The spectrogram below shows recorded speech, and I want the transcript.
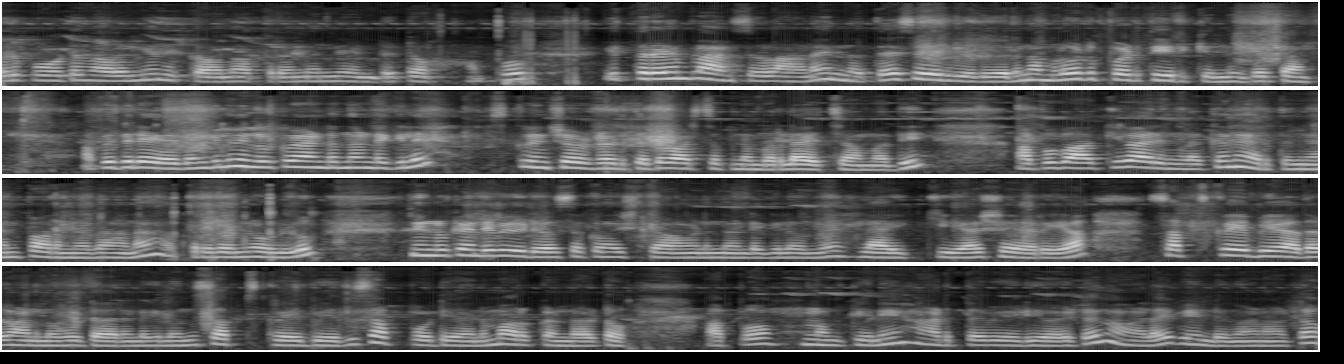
ഒരു പോട്ട് നിറഞ്ഞു നിൽക്കാവുന്ന അത്രയും തന്നെ ഉണ്ട് കേട്ടോ. അപ്പോൾ ഇത്രയും പ്ലാന്റ്സുകളാണ് ഇന്നത്തെ സെയിൽ വീഡിയോയിൽ നമ്മൾ ഉൾപ്പെടുത്തിയിരിക്കുന്നത് കേട്ടോ. അപ്പോൾ ഇതിൽ ഏതെങ്കിലും നിങ്ങൾക്ക് വേണ്ടെന്നുണ്ടെങ്കിൽ സ്ക്രീൻഷോട്ട് എടുത്തിട്ട് വാട്സപ്പ് നമ്പറിൽ അയച്ചാൽ മതി. അപ്പോൾ ബാക്കി കാര്യങ്ങളൊക്കെ നേരത്തെ ഞാൻ പറഞ്ഞതാണ്. അത്ര തന്നെ ഉള്ളൂ. നിങ്ങൾക്ക് എന്റെ വീഡിയോസൊക്കെ ഇഷ്ടമാവണമെന്നുണ്ടെങ്കിൽ ഒന്ന് ലൈക്ക് ചെയ്യുക ഷെയർ ചെയ്യുക. സബ്സ്ക്രൈബ് ചെയ്യാതെ കാണുന്ന കൂട്ടുകാരുണ്ടെങ്കിൽ ഒന്ന് സബ്സ്ക്രൈബ് ചെയ്ത് സപ്പോർട്ട് ചെയ്യാനും മറക്കണ്ട കേട്ടോ. അപ്പോൾ നമുക്കിനി അടുത്ത വീഡിയോ ആയിട്ട് നാളെ വീണ്ടും കാണാം കേട്ടോ.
